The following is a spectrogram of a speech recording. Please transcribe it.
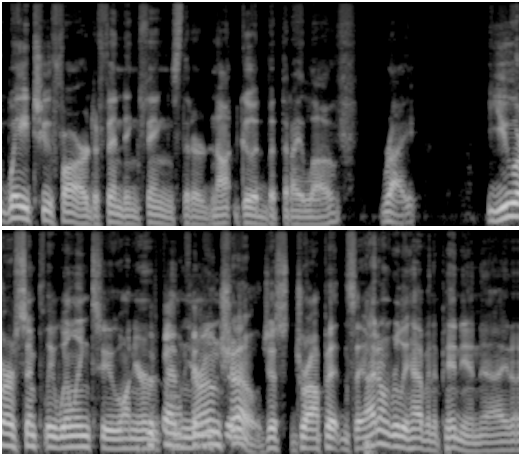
way too far defending things that are not good but that I love, Right. you are simply willing to on your Defend on your own show just drop it and say I don't really have an opinion. I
